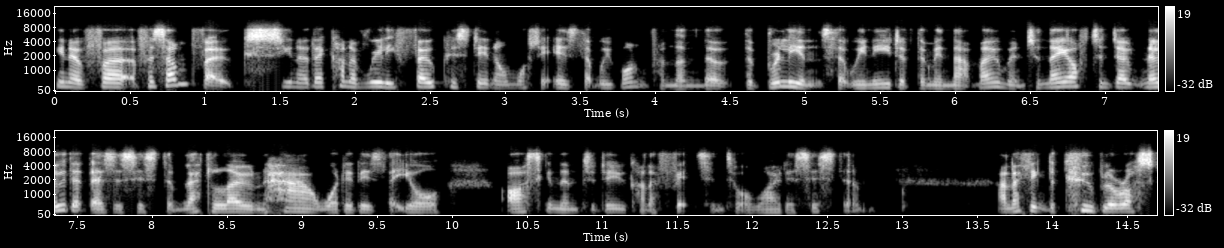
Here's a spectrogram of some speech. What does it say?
you know, for for some folks, you know, they're kind of really focused in on what it is that we want from them, the the brilliance that we need of them in that moment, and they often don't know that there's a system, let alone how what it is that you're asking them to do kind of fits into a wider system. And I think the Kubler-Ross,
